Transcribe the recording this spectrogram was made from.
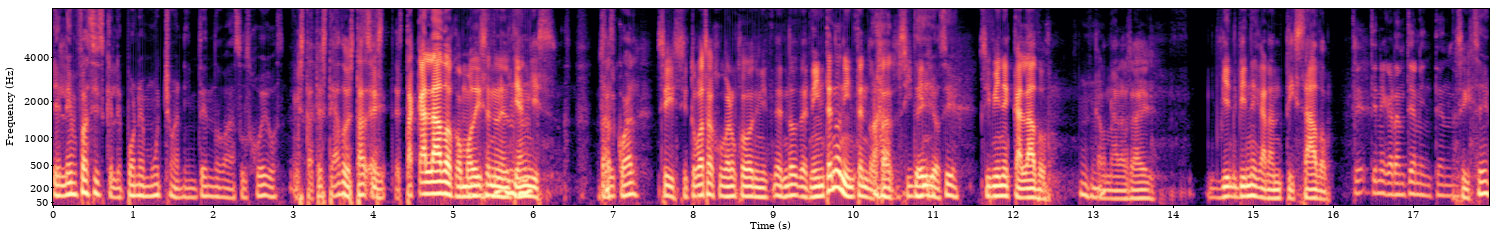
el énfasis que le pone mucho a Nintendo a sus juegos. Está testeado, está, Sí. es- está calado, como dicen en el tianguis. O sea, Tal cual. sí, si tú vas a jugar un juego de Nintendo, de Nintendo, Nintendo, o sea, sí de viene, ellos, sí. sí viene calado, Ujú. carnal, o sea, viene, viene garantizado. Ti- Tiene garantía Nintendo. Sí. Sí.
